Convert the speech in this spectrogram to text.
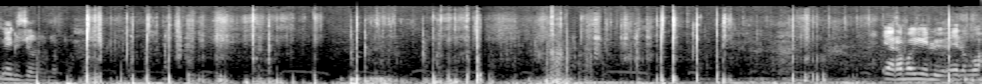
Ne güzel olurdu. Araba geliyor araba.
